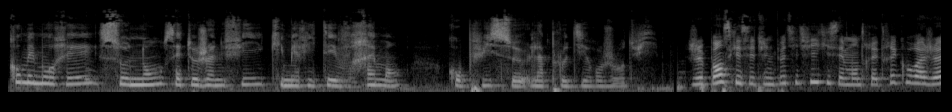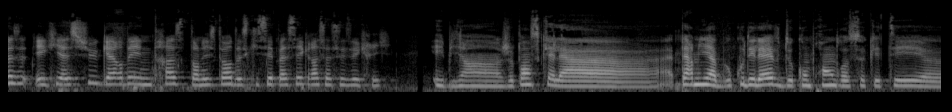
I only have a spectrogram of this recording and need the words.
commémorer ce nom, cette jeune fille qui méritait vraiment qu'on puisse l'applaudir aujourd'hui. Je pense que c'est une petite fille qui s'est montrée très courageuse et qui a su garder une trace dans l'histoire de ce qui s'est passé grâce à ses écrits. Eh bien, je pense qu'elle a permis à beaucoup d'élèves de comprendre ce qu'était euh,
